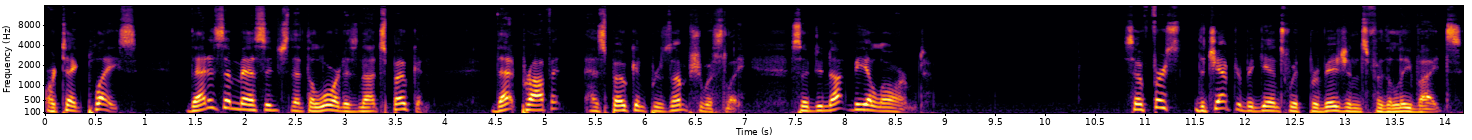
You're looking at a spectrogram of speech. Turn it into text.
or take place, that is a message that the Lord has not spoken. That prophet has spoken presumptuously. So do not be alarmed. So, first, the chapter begins with provisions for the Levites.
